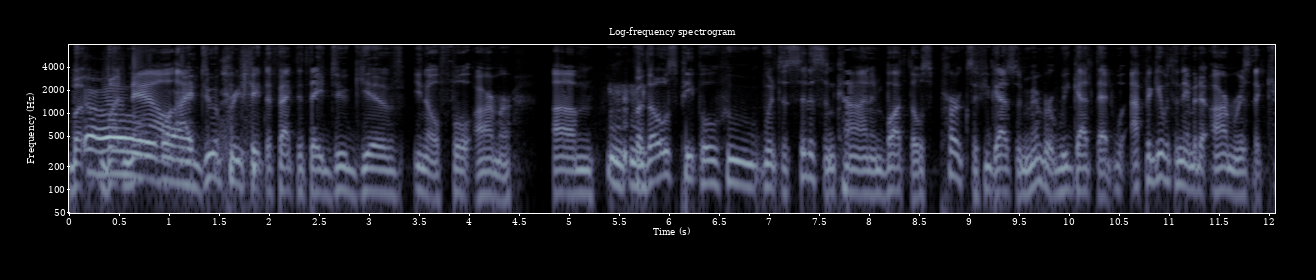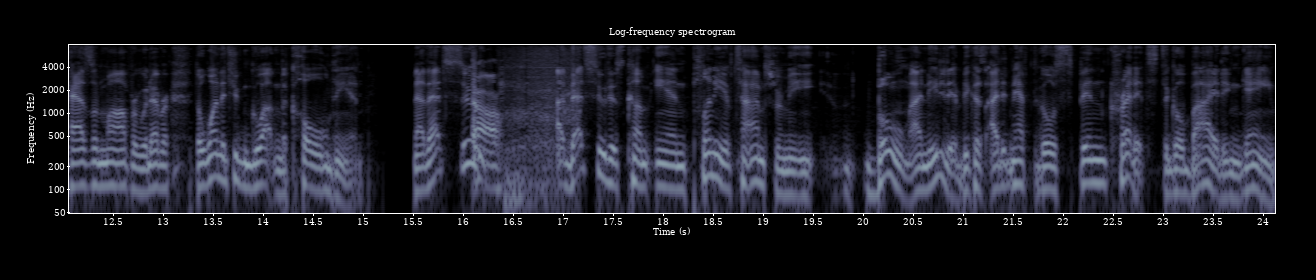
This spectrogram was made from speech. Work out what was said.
but but Oh, now boy. I do appreciate the fact that they do give you know full armor. Um, Mm-hmm. For those people who went to Citizen Con and bought those perks, if you guys remember, we got that. I forget what the name of that armor is, the Kazimov or whatever, the one that you can go out in the cold in. Now that suit, Oh, uh, that suit has come in plenty of times for me. Boom, I needed it because I didn't have to go spend credits to go buy it in game.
